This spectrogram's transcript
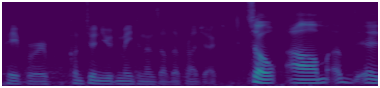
pay for continued maintenance of the project. So um, uh,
